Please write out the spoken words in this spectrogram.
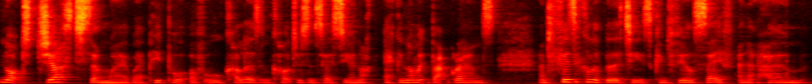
not just somewhere where people of all colours and cultures and socio-economic backgrounds and physical abilities can feel safe and at home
